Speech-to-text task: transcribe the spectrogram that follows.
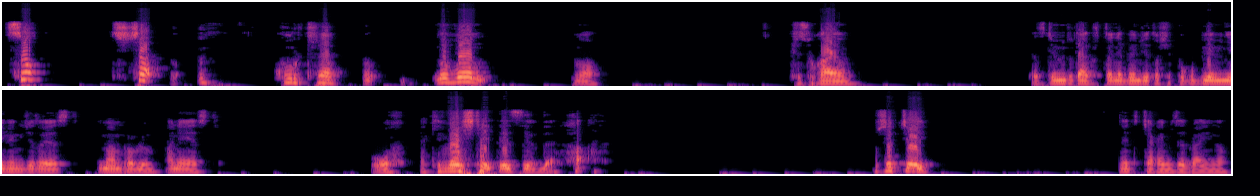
Co? Ścia... Kurczę. No, no won... No. Przysłuchają. Teraz tutaj, jak to nie będzie, to się pogubiłem i nie wiem, gdzie to jest. I mam problem. A nie jest. O, jakie wejście intensywne. Ha. Szybciej. No i to czekaj mi zebrali, no.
